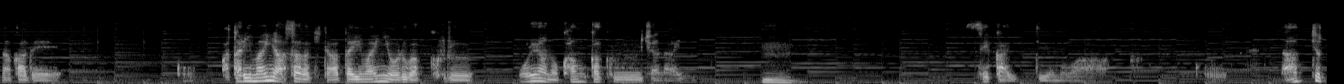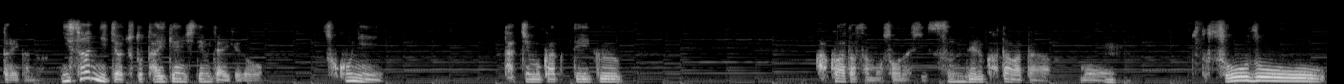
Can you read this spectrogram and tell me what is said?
中で、こう当たり前に朝が来て当たり前に夜が来る、俺らの感覚じゃないうん。世界っていうのは、こう、なんて言ったらいいかな。2、3日はちょっと体験してみたいけど、そこに立ち向かっていく角畑さんもそうだし、住んでる方々もうん、ちょっと想像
